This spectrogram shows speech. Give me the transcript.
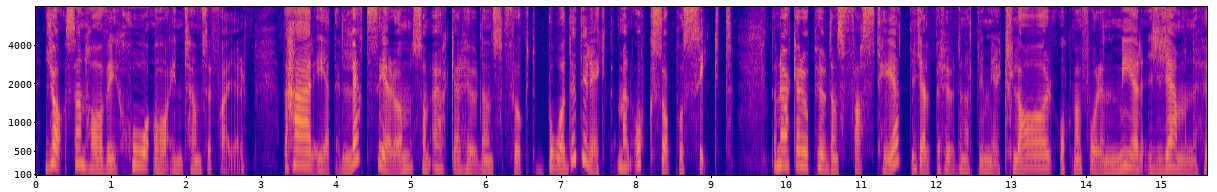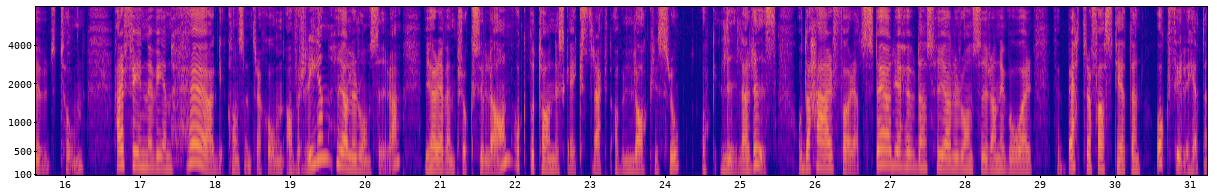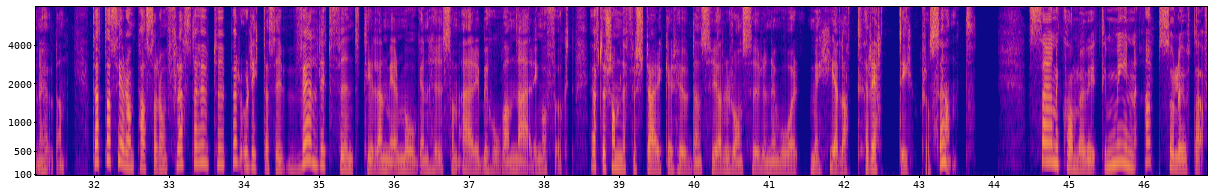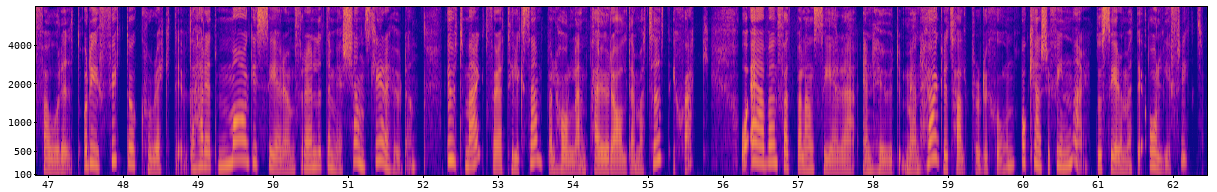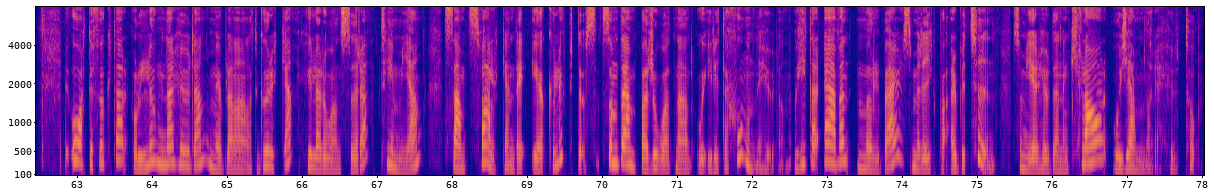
Ja, sen har vi HA Intensifier. Det här är ett lätt serum som ökar hudens fukt både direkt men också på sikt. Den ökar upp hudens fasthet, hjälper huden att bli mer klar och man får en mer jämn hudton. Här finner vi en hög koncentration av ren hyaluronsyra. Vi har även proxylan och botaniska extrakt av lakritsrot och lila ris. Och det här för att stödja hudens hyaluronsyranivåer, förbättra fastheten och fylligheten i huden. Detta serum passar de flesta hudtyper och riktar sig väldigt fint till en mer mogen hy som är i behov av näring och fukt eftersom det förstärker hudens hyaluronsyrenivåer med hela 30 procent. Sen kommer vi till min absoluta favorit och det är Phyto Corrective. Det här är ett magiskt serum för den lite mer känsligare huden. Utmärkt för att till exempel hålla en perioral dermatit i schack och även för att balansera en hud med en högre talgproduktion och kanske finnar då serumet är oljefritt. Det återfuktar och lugnar huden med bland annat gurka, hyaluronsyra, timjan samt svalkande eukalyptus som dämpar rodnad och irritation i huden. Vi hittar även mullbär som är rik på arbutin som ger huden en klar och jämnare hudton.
